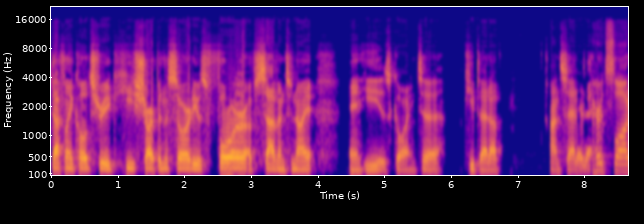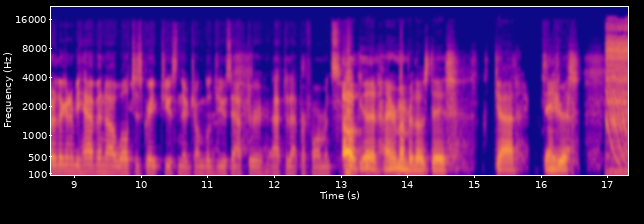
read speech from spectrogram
Definitely a cold streak. He sharpened the sword. He was four of seven tonight, and he is going to keep that up on Saturday. I heard Slaughter they're going to be having uh, Welch's grape juice and their jungle juice after after that performance. Oh, good. I remember those days. God, dangerous. Yeah.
